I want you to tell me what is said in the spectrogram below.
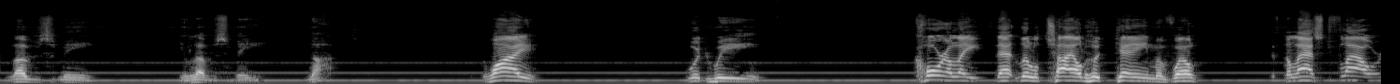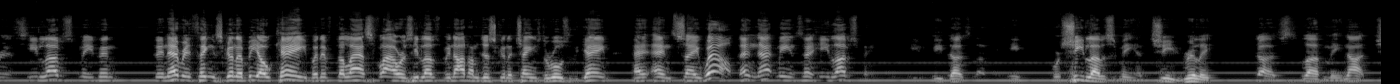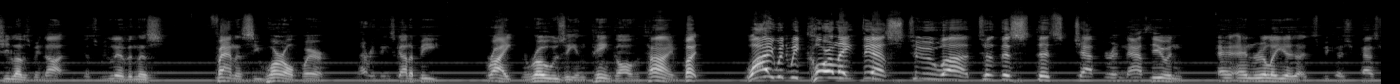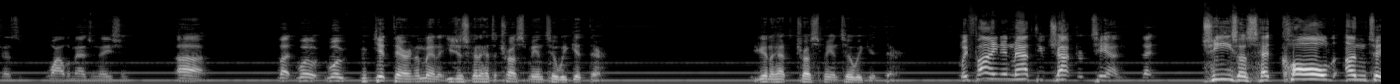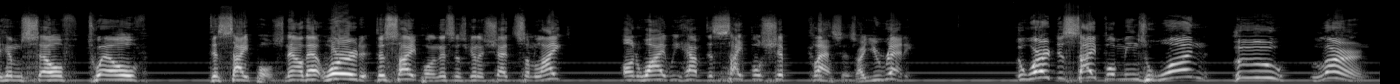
Loves me. He loves me not. Why would we correlate that little childhood game of, well, if the last flower is he loves me, then then everything's going to be okay. But if the last flower is he loves me not, I'm just going to change the rules of the game and, and, say, well, then that means that he loves me. He, he does love me. He, or she loves me, and she really does love me. Not she loves me not, because we live in this fantasy world where everything's got to be bright and rosy and pink all the time. But why would we correlate this to uh, to this this chapter in Matthew? And and, and really, uh, it's because your pastor has a wild imagination. Uh, but we'll we'll get there in a minute. You're just going to have to trust me until we get there. You're going to have to trust me until we get there. We find in Matthew chapter 10 that Jesus had called unto himself 12 disciples. Now, that word disciple, and this is going to shed some light on why we have discipleship classes. Are you ready? The word disciple means one who learns.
